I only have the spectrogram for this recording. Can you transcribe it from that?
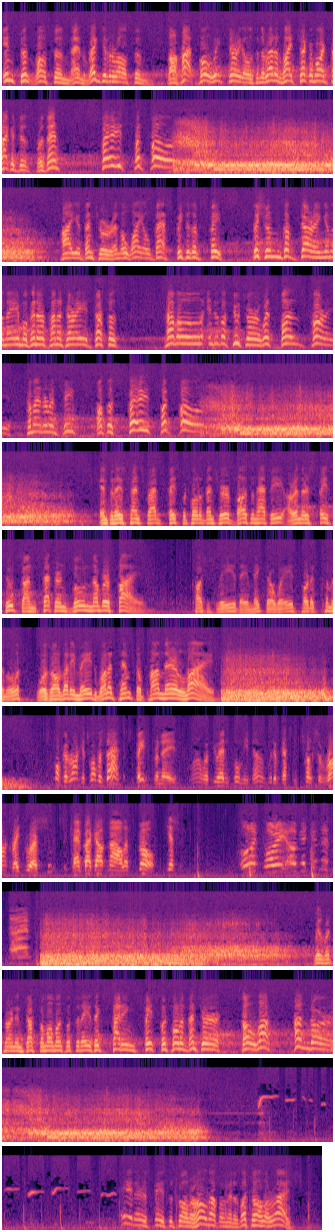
Instant Ralston and regular Ralston, the hot whole wheat cereals in the red and white checkerboard packages present Space Patrol! High adventure in the wild, vast reaches of space. Visions of daring in the name of interplanetary justice. Travel into the future with Buzz Corey, Commander in Chief of the Space Patrol. In today's transcribed Space Patrol adventure, Buzz and Happy are in their spacesuits on Saturn's moon number five. Cautiously, they make their way toward a criminal who has already made one attempt upon their lives. Smoking rockets, what was that? Space grenade. Well, if you hadn't pulled me down, we'd have got some chunks of rock right through our suits. We can't back out now. Let's go. Yes, sir. Hold it, Corey. I'll get you this time. We'll return in just a moment with today's exciting Space Patrol adventure, The Lost Condor. Hey there, Space Patroller. Hold up a minute. What's all the rush?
